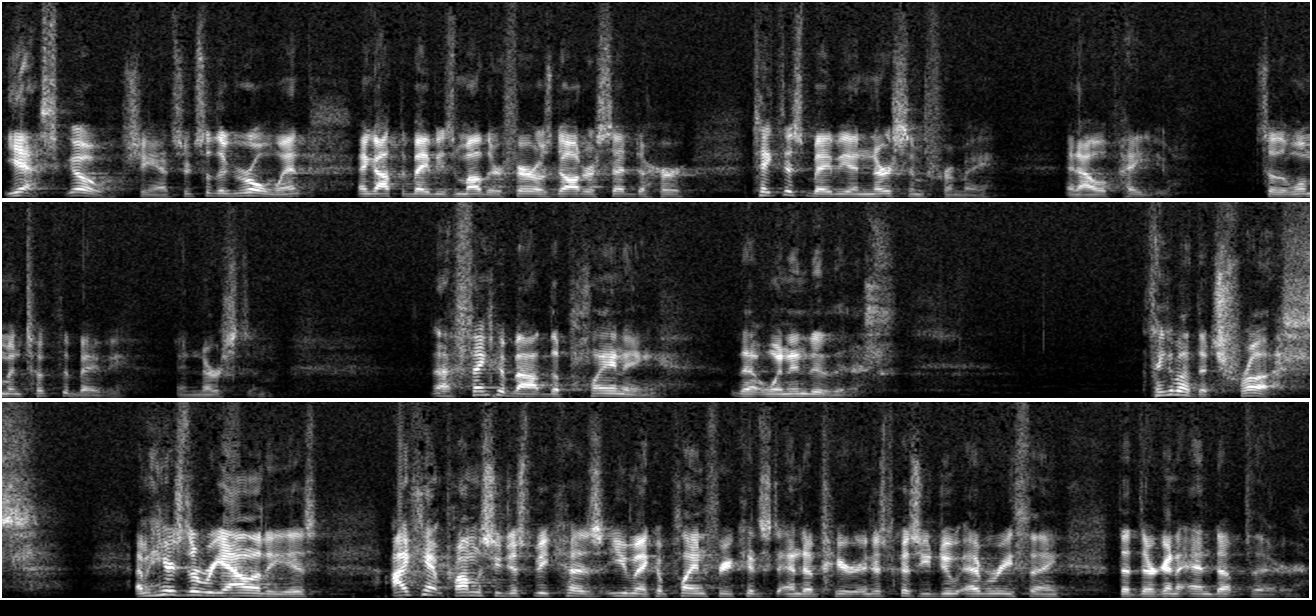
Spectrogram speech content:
Yes, go, she answered. So the girl went and got the baby's mother. Pharaoh's daughter said to her, Take this baby and nurse him for me, and I will pay you. So the woman took the baby and nursed him. Now, think about the planning that went into this. Think about the trust. I mean, here's the reality is I can't promise you just because you make a plan for your kids to end up here and just because you do everything that they're going to end up there.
